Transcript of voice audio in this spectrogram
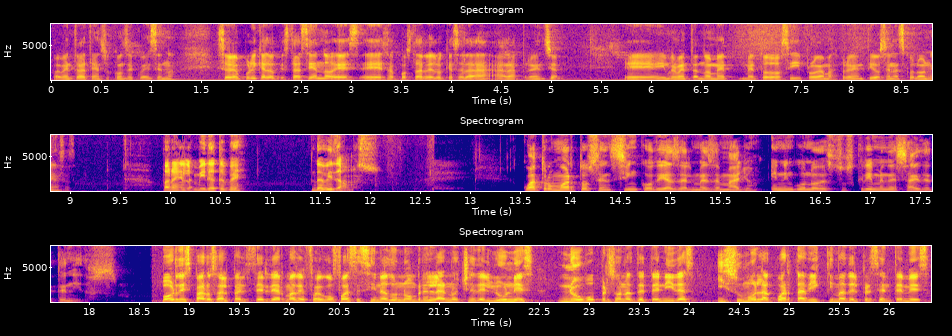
obviamente va a tener sus consecuencias, ¿no? Seguridad Pública lo que está haciendo es, es apostarle lo que es a la, a la prevención, implementando métodos y programas preventivos en las colonias. Para En la Mira TV, David Amos. Cuatro muertos en cinco días del mes de mayo. En ninguno de estos crímenes hay detenidos. Por disparos al parecer de arma de fuego fue asesinado un hombre la noche del lunes. No hubo personas detenidas y sumó la cuarta víctima del presente mes.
